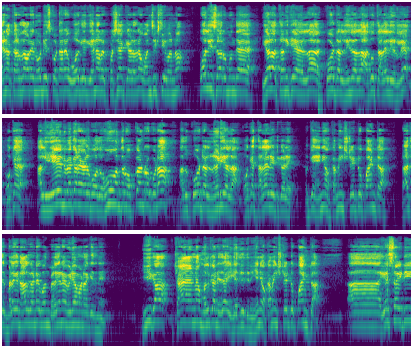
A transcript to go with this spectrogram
ಏನೋ ಕರೆದವ್ರೆ ನೋಟಿಸ್ ಕೊಟ್ಟಾರೆ, ಹೋಗಿ ಏನಾರು ಪ್ರಶ್ನೆ ಕೇಳಿದ್ರೆ ಒನ್ ಸಿಕ್ಸ್ಟಿ ಒನ್ನು ಪೊಲೀಸರು ಮುಂದೆ ಹೇಳೋ ತನಿಖೆ ಎಲ್ಲ ಕೋರ್ಟಲ್ಲಿ ನಿಲ್ಲಲ್ಲ, ಅದು ತಲೆಯಲ್ಲಿ ಇರಲಿ ಓಕೆ ಅಲ್ಲಿ ಏನು ಬೇಕಾದ್ರೆ ಹೇಳ್ಬೋದು. ಹ್ಞೂ ಅಂತ ಒಪ್ಕೊಂಡ್ರು ಕೂಡ ಅದು ಕೋರ್ಟಲ್ಲಿ ನಡೆಯಲ್ಲ ಓಕೆ ತಲೆಯಲ್ಲಿ ಇಟ್ಕೊಳ್ಳಿ ಓಕೆ ಏನೋ ಕಮಿಂಗ್ ಸ್ಟ್ರೇಟ್ ಟು ಪಾಯಿಂಟ್ ರಾತ್ರಿ ಬೆಳಗ್ಗೆ ನಾಲ್ಕು ಗಂಟೆಗೆ ಬಂದು ಬೆಳಗ್ಗೆನೇ ವಿಡಿಯೋ ಮಾಡಾಕಿದ್ದೀನಿ ಈಗ ಚಾಯಣ್ಣ ಮಲ್ಕೊಂಡಿದೆ, ಈಗ ಎದ್ದಿದ್ದೀನಿ. ಏನೋ coming state to point S I T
